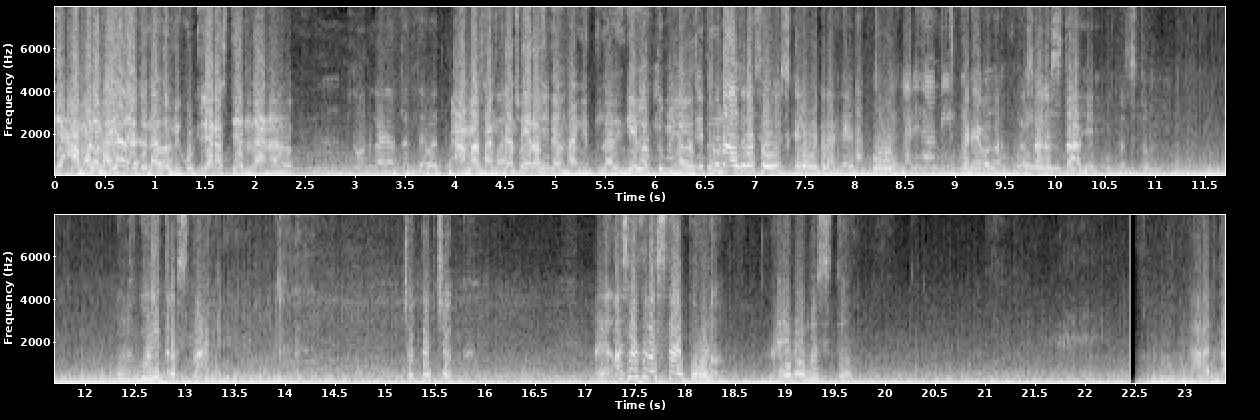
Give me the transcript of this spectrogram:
ते आम्हाला माहीत नव्हतं ना तुम्ही कुठल्या रस्त्याने जाणार दोन गाड्या होत्या ना तेव्हा. आम्हाला सांगता त्या. रस्त्याने सांगितलं गेलात तुम्ही ह्या इथून आजरा सव्वीस किलोमीटर आहे. आणि हे बघा असा रस्ता आहे. मस्त. गुळगुळीत रस्ता आहे. चकचक. आणि असाच रस्ता आहे पूर्ण. हायवे मस्त. आता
